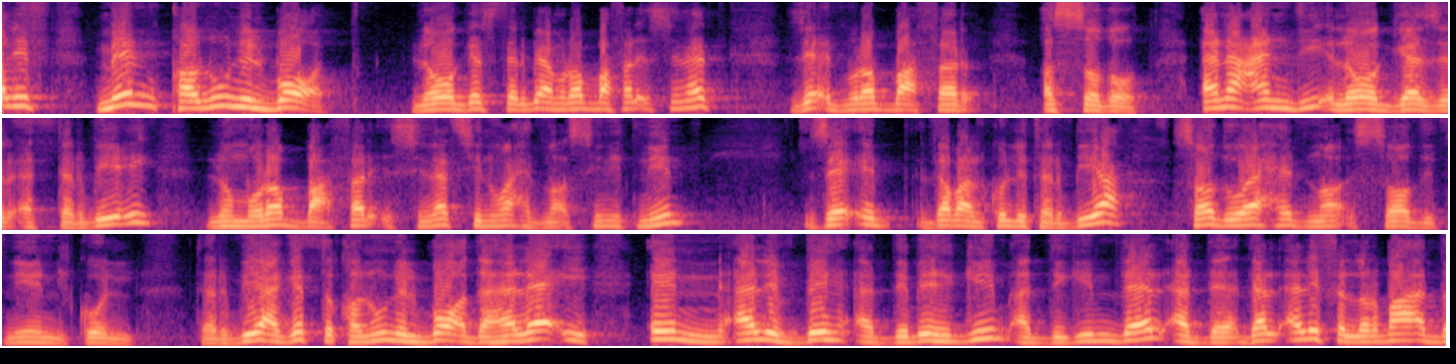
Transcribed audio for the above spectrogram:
ألف من قانون البعد اللي هو جذر تربيع مربع فرق السينات زائد مربع فرق الصادات. أنا عندي اللي هو الجذر التربيعي لمربع فرق السينات س واحد ناقص س اتنين زائد طبعا كل تربيع صاد واحد ناقص صاد اتنين لكل تربيع. جبت قانون البعد هلاقي إن ألف ب قد ب ج قد ج د قد د الالف الأربعة قد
